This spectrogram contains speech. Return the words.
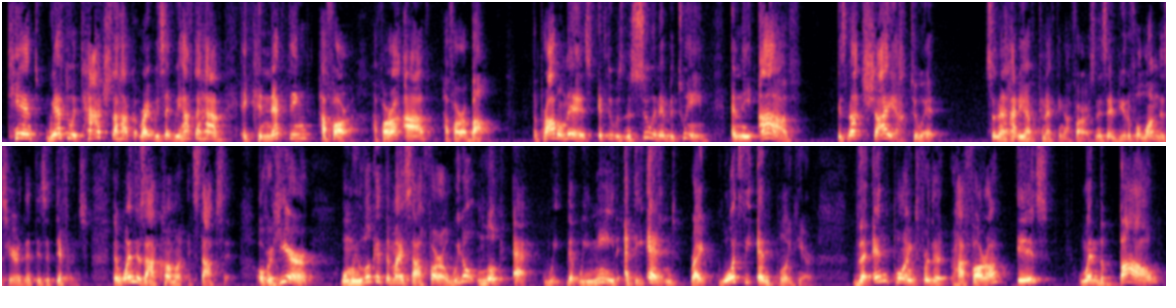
can't, we have to attach the right? We said we have to have a connecting hafara. Hafara av, hafara bal. The problem is, if there was nesuin in between, and the av is not shayach to it, so then how do you have connecting hafaras? And they say beautiful lumdas here that there's a difference. That when there's a hakama, it stops it. Over here, when we look at the Maisa Hafara, we don't look at we, that we need at the end, right? What's the end point here? The end point for the Hafara is when the Baal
